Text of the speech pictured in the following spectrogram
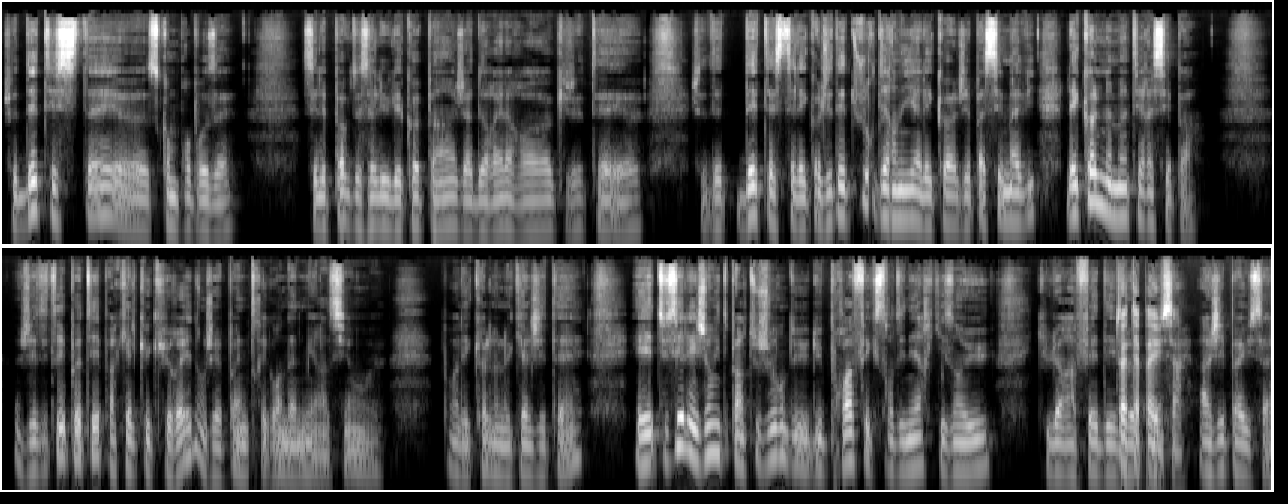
Je détestais euh, ce qu'on me proposait c'est l'époque de salut les copains, j'adorais le rock, j'étais, euh, je détestais l'école, j'étais toujours dernier à l'école, j'ai passé ma vie, l'école ne m'intéressait pas. J'ai été tripoté par quelques curés, dont j'avais pas une très grande admiration euh, pour l'école dans laquelle j'étais. Et tu sais, les gens, ils te parlent toujours du, du prof extraordinaire qu'ils ont eu, qui leur a fait des. Toi, t'as pas eu ça? Ah, j'ai pas eu ça.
